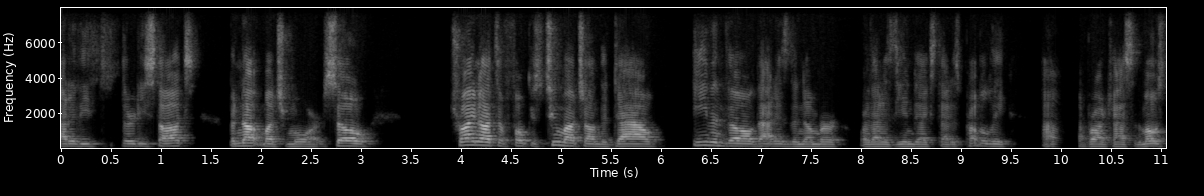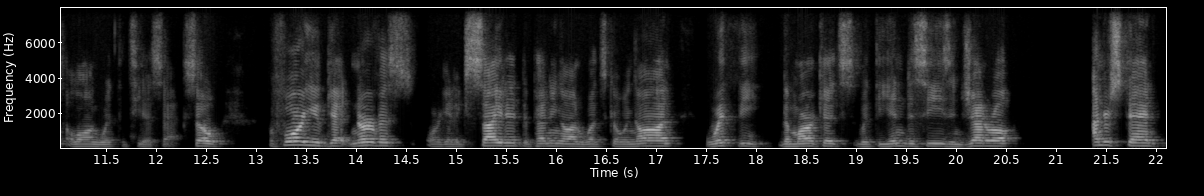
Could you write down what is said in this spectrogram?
out of these 30 stocks, but not much more. So try not to focus too much on the Dow, even though that is the number or that is the index that is probably uh, broadcasted the most, along with the TSX. So before you get nervous or get excited, depending on what's going on with the, the markets, with the indices in general, understand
